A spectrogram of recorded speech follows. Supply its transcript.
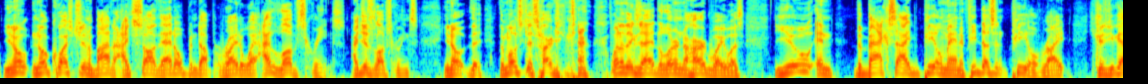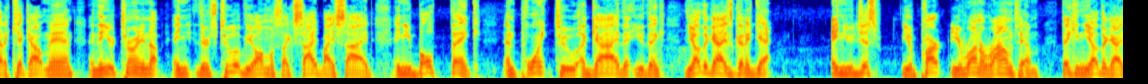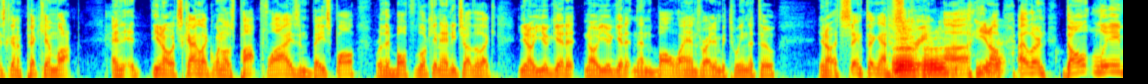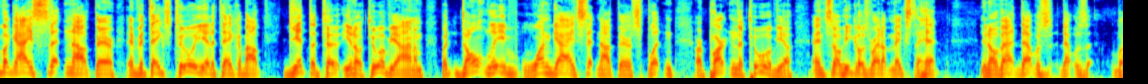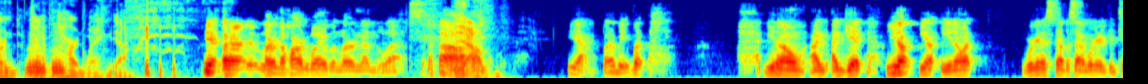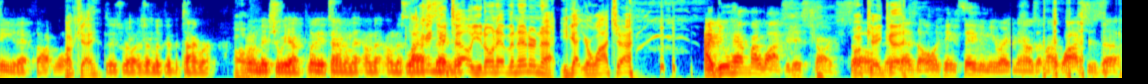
You know, no question about it. I saw that opened up right away. I love screens. I just love screens. You know, the the most disheartening one of the things I had to learn the hard way was you and the backside peel man. If he doesn't peel right, because you got a kick out man, and then you're turning up, and there's two of you almost like side by side, and you both think and point to a guy that you think the other guy's going to get, and you just you part you run around him thinking the other guy's going to pick him up. And it, you know, it's kind of like one of those pop flies in baseball where they're both looking at each other like, you know, you get it, no, you get it, and then the ball lands right in between the two. You know, it's the same thing on a screen. Mm-hmm. Uh, you yeah. know, I learned don't leave a guy sitting out there. If it takes two of you to take him out, get the two, you know, two of you on him, but don't leave one guy sitting out there splitting or parting the two of you. And so he goes right up, makes the hit. You know that that was that was learned kind mm-hmm. of the mm-hmm. hard way. Yeah. yeah, uh, learn the hard way, but learn nonetheless. um, yeah. Yeah, but I mean, but you know, I, I get you know you know you know what we're gonna step aside. We're gonna continue that thought, Wolf. Okay. I just realized I looked at the timer. Oh. I want to make sure we have plenty of time on that on that on this last. How can segment. you tell you don't have an internet? You got your watch on. I do have my watch. It is charged. So okay, that, good. That's the only thing saving me right now is that my watch is uh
